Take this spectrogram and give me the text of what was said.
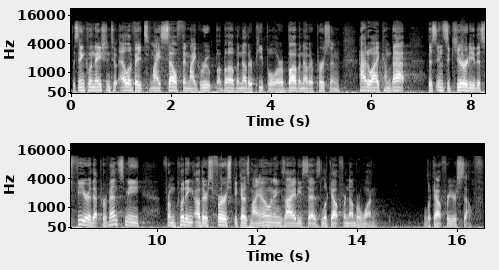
This inclination to elevate myself and my group above another people or above another person. How do I combat this insecurity, this fear that prevents me from putting others first because my own anxiety says, look out for number one, look out for yourself.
